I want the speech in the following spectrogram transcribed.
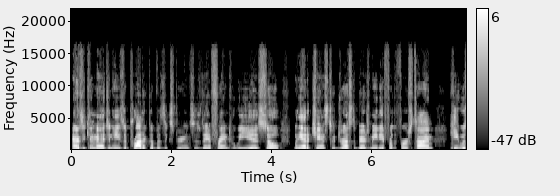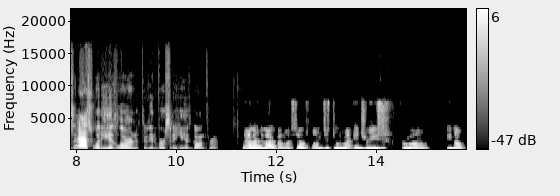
As you can imagine, he's a product of his experiences. They have framed who he is. So when he had a chance to address the Bears media for the first time, he was asked what he has learned through the adversity he has gone through. I learned a lot about myself, um, just due to my injuries, through um, you know,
